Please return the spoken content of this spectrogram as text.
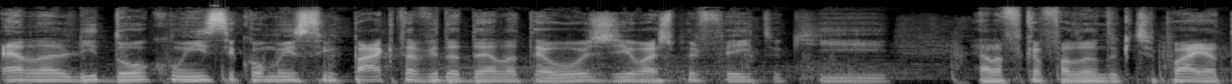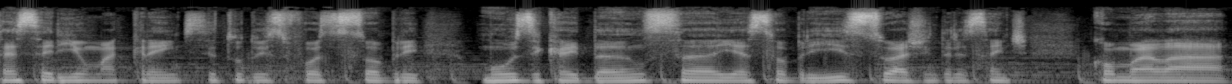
ela lidou com isso e como isso impacta a vida dela até hoje. E eu acho perfeito que ela fica falando que, tipo, ah, eu até seria uma crente se tudo isso fosse sobre música e dança, e é sobre isso. Eu acho interessante como ela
